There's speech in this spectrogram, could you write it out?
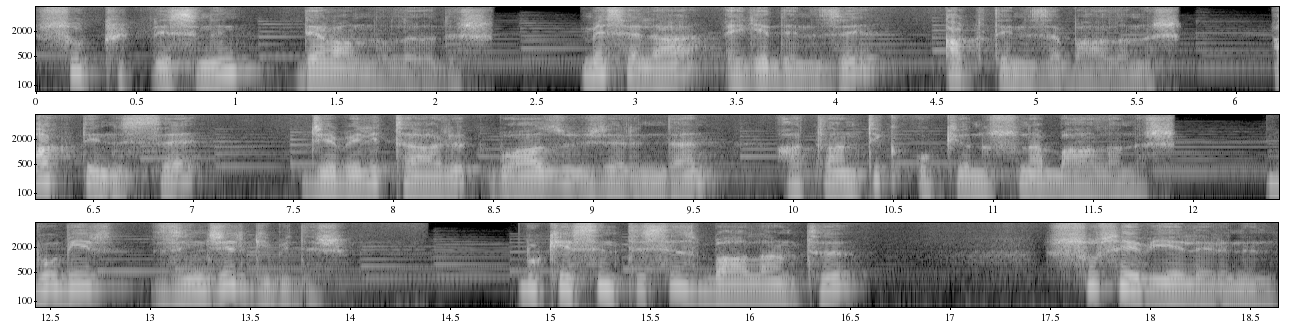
su kütlesinin devamlılığıdır. Mesela Ege Denizi Akdeniz'e bağlanır. Akdeniz ise Cebeli Tarık Boğazı üzerinden Atlantik Okyanusu'na bağlanır. Bu bir zincir gibidir. Bu kesintisiz bağlantı su seviyelerinin,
